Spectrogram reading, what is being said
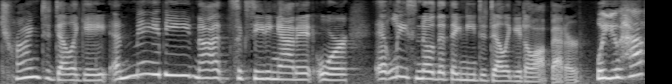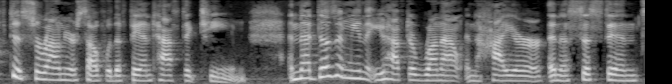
trying to delegate and maybe not succeeding at it or at least know that they need to delegate a lot better? Well, you have to surround yourself with a fantastic team. And that doesn't mean that you have to run out and hire an assistant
